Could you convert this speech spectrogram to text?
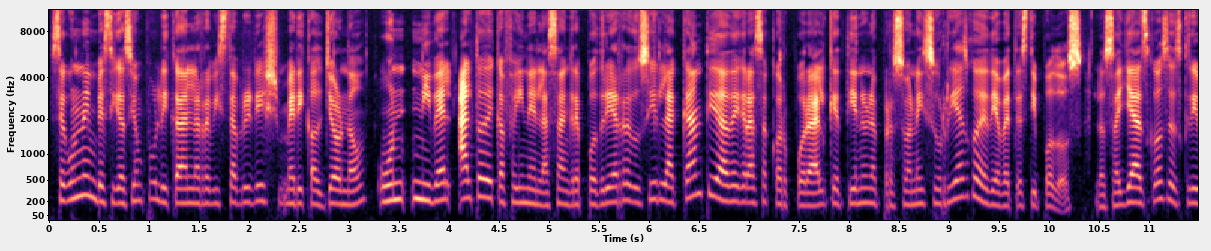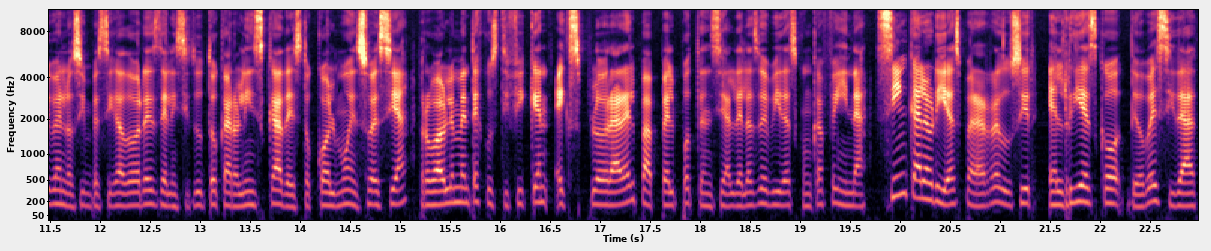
Según una investigación publicada en la revista British Medical Journal, un nivel alto de cafeína en la sangre podría reducir la cantidad de grasa corporal que tiene una persona y su riesgo de diabetes tipo 2. Los hallazgos, escriben los investigadores del Instituto Karolinska de Estocolmo, en Suecia probablemente justifiquen explorar el papel potencial de las bebidas con cafeína sin calorías para reducir el riesgo de obesidad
